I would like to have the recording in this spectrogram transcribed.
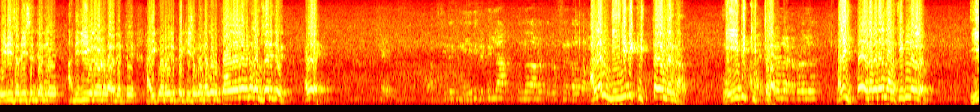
വി ഡി സതീശൻ ചെന്ന് അതിജീവനോട് പറഞ്ഞിട്ട് ഹൈക്കോടതിയിൽ പെറ്റീഷൻ കൊണ്ടു കൊടുത്തോലല്ലേ ഇവർ സംസാരിച്ചത്? അല്ലേ? എന്നതാണ് അല്ല നീതി കിട്ടണം എന്താണ് നീതി കിട്ടണം അല്ല ഇപ്പൊ ഇടപെടൽ നടത്തിയിട്ടുണ്ടല്ലോ. ഈ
